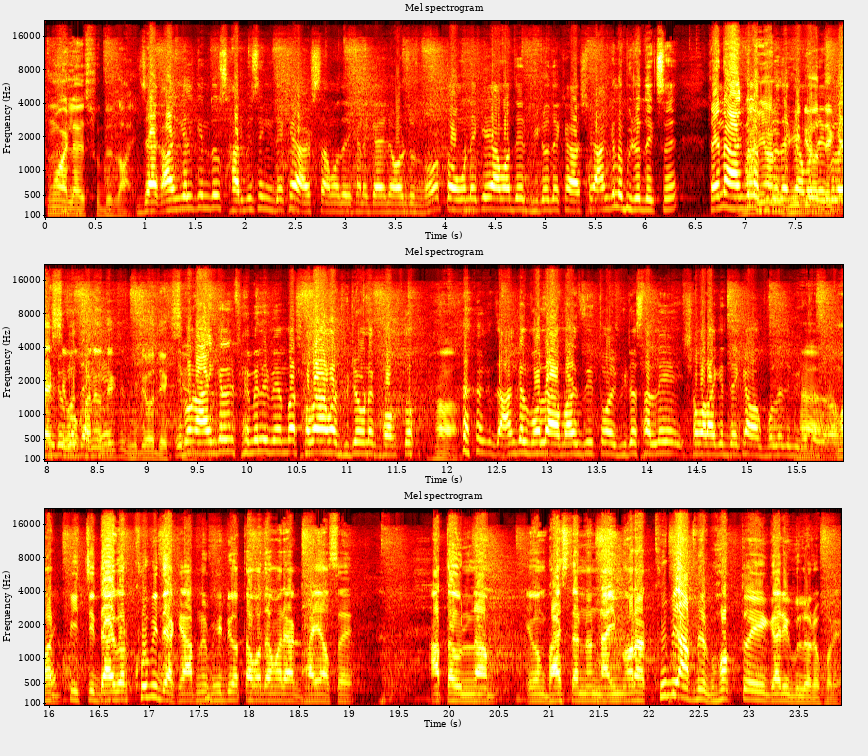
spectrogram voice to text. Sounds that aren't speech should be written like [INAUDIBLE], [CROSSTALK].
ময়লায় শুধু যায়। যাক আঙ্কেল কিন্তু সার্ভিসিং দেখে আসছে আমাদের এখানে গাড়ি নেওয়ার জন্য। তো অনেকে আমাদের ভিডিও দেখে আসে। আঙ্কেলও ভিডিও দেখছে তাই না? আঙ্কেল ভিডিও দেখে ভিডিও দেখে regular ওখানেও দেখে। ভিডিও দেখছি। এবং আঙ্কেলের ফ্যামিলি মেম্বার সবাই আমার ভিডিও অনেক ভক্ত। হ্যাঁ। [LAUGHS] আঙ্কেল বলে আমার যে তোমার ভিডিও ছাড়লে সবার আগে দেখে আমাকে বলে যে ভিডিও হ্যাঁ, আমার পিচ্ছি ড্রাইভার খুবই দেখে আপনার ভিডিও তাবাদে আমার এক ভাই আছে আতাউল নাম। এবং ভাইস্তার নাইম ওরা খুবই আপনার ভক্ত এই গাড়িগুলোর উপরে।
